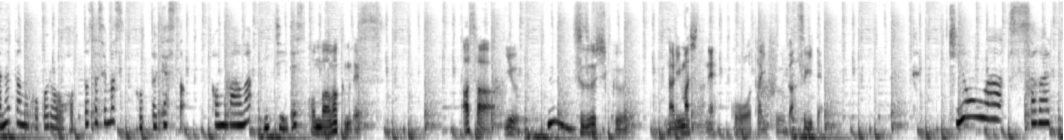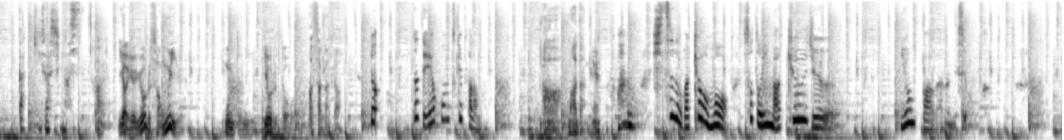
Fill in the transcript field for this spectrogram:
あなたの心をほっとさせます。ホットキャスト。こんばんは、みちーです。こんばんは、くむです。朝、夕、うん。涼しくなりましたね。こう、台風が過ぎて。気温は下がった気がします。はい。いやいや、夜寒いよ。本当に。夜と朝方。だってエアコンつけっぱだもん。ああ、まだね。あの、湿度が今日も、外今94%あるんですよ。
